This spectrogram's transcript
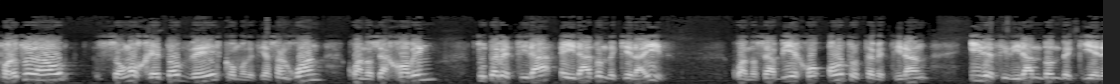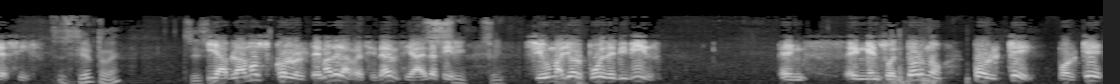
Por otro lado, son objetos de, como decía San Juan, cuando seas joven, tú te vestirás e irás donde quieras ir. Cuando seas viejo, otros te vestirán y decidirán dónde quieres ir. Es cierto, ¿eh? Y hablamos con el tema de la residencia, es decir, si un mayor puede vivir en, en, su entorno, ¿por qué? ¿Por qué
